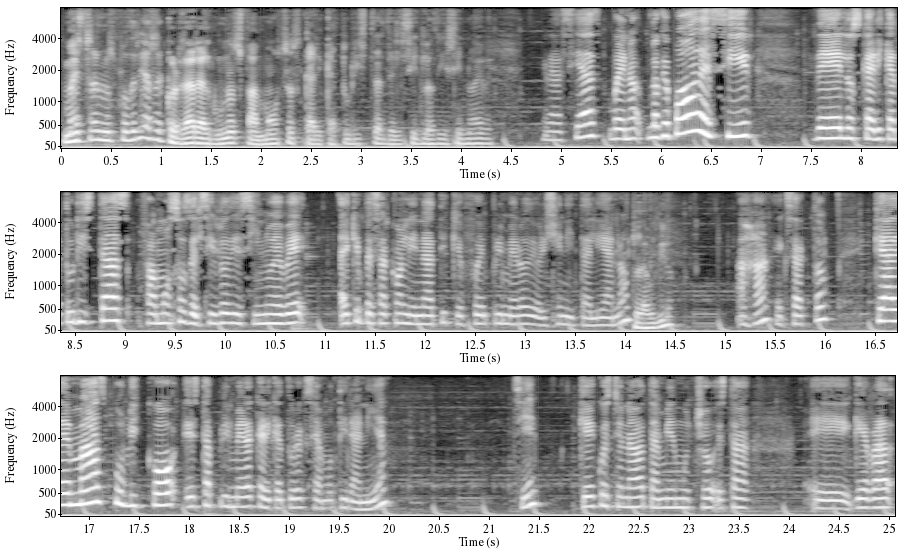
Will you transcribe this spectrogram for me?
Maestra, ¿nos podría recordar algunos famosos caricaturistas del siglo XIX? Gracias. Bueno, lo que puedo decir de los caricaturistas famosos del siglo XIX, hay que empezar con Linati, que fue el primero de origen italiano. Claudio. Ajá, exacto. Que además publicó esta primera caricatura que se llamó Tiranía, ¿sí? Que cuestionaba también mucho esta eh, guerra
